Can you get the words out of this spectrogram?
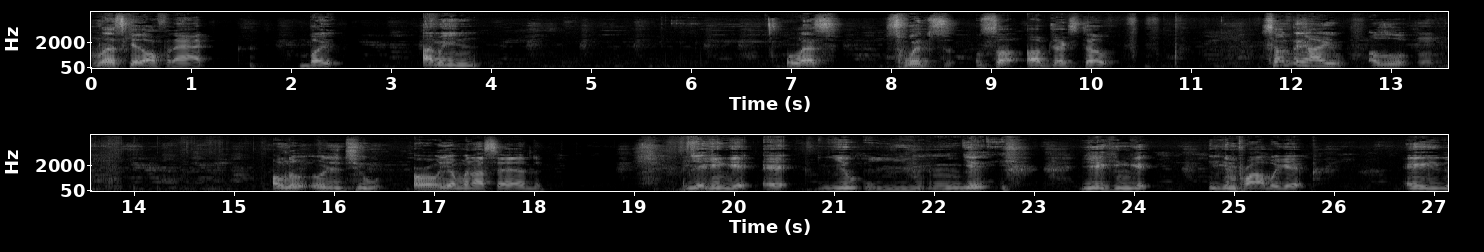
let's get off of that. But, I mean, let's switch subjects to something I alluded to earlier when I said you can get it, you you you can get you can probably get aid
